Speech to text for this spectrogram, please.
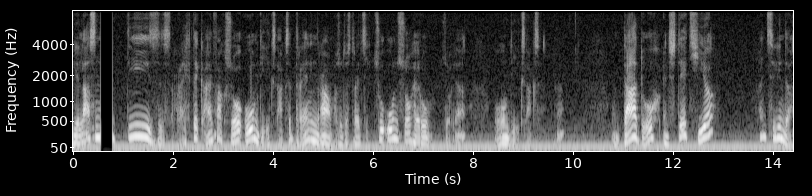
wir lassen dieses Rechteck einfach so um die x-Achse drehen im Raum. Also das dreht sich zu uns so herum, so ja, um die x-Achse. Ja. Und dadurch entsteht hier ein Zylinder.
